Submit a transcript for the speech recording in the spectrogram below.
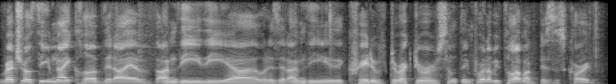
retro themed nightclub that I have. I'm the the uh, what is it? I'm the, the creative director or something for. it. Let me pull out my business card.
